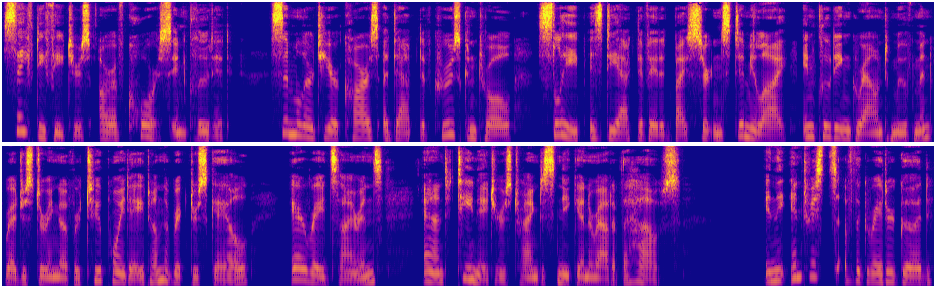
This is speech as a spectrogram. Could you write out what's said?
Safety features are, of course, included. Similar to your car's adaptive cruise control, sleep is deactivated by certain stimuli, including ground movement registering over 2.8 on the Richter scale, air raid sirens, and teenagers trying to sneak in or out of the house. In the interests of the greater good,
